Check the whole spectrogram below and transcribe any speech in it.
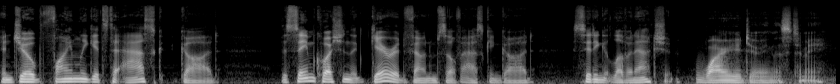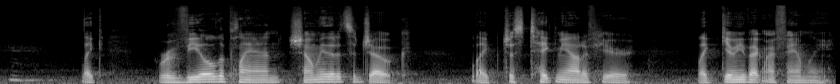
And Job finally gets to ask God the same question that Garrard found himself asking God sitting at Love in Action. Why are you doing this to me? Like, reveal the plan, show me that it's a joke. Like, just take me out of here. Like, give me back my family.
